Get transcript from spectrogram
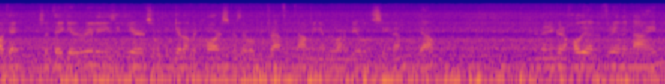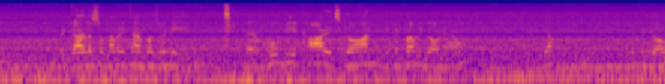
Okay, so take it really easy here so we can get on the course because there will be traffic coming and we want to be able to see them. Yeah? And then you're going to hold it at the 3 and the 9, regardless of how many tampons we need. There will be a car, it's gone. You can probably go now. Yep. You can go.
